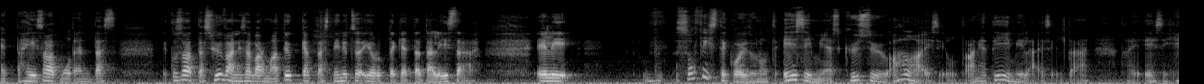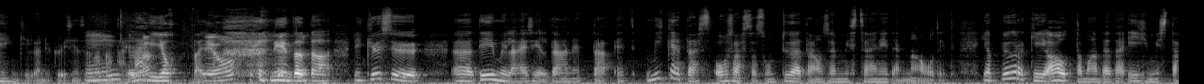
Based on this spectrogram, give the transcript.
että hei, sä oot muuten tässä, kun sä oot tässä hyvä, niin sä varmaan tykkäät tästä, niin nyt sä joudut tekemään tätä lisää. Eli sofistikoitunut esimies kysyy alaisiltaan ja tiimiläisiltään, tai esihenkilö nykyisin sanotaan, mm, tai lähijohtaja, Joo. niin, tota, niin kysyy ä, tiimiläisiltään, että, että mikä tässä osassa sun työtä on se, mistä sä eniten nautit, ja pyrkii auttamaan tätä ihmistä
